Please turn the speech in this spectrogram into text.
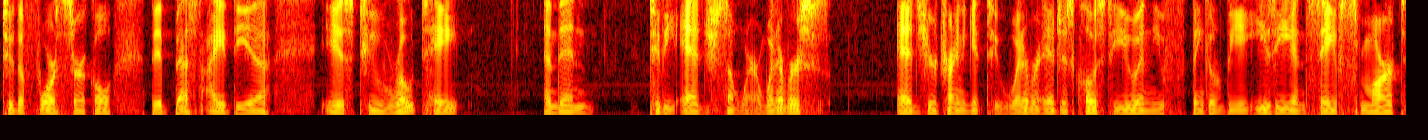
to the fourth circle, the best idea is to rotate and then to the edge somewhere, whatever edge you're trying to get to, whatever edge is close to you, and you think it'll be easy and safe, smart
